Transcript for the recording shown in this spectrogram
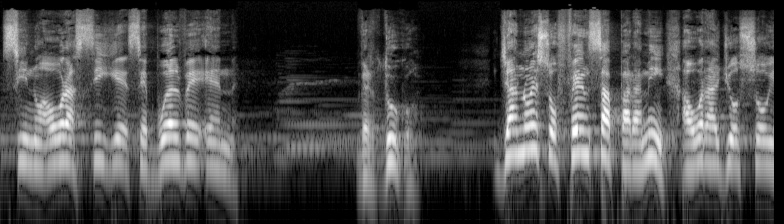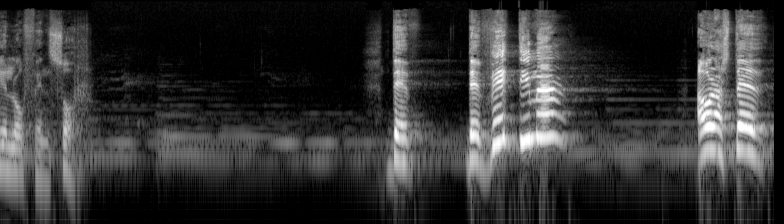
sino ahora sigue, se vuelve en verdugo. Ya no es ofensa para mí, ahora yo soy el ofensor de, víctima, ahora usted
